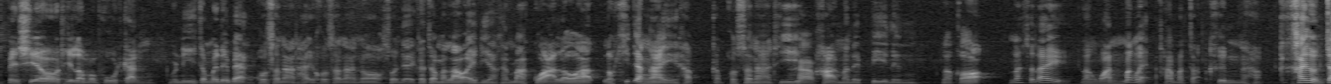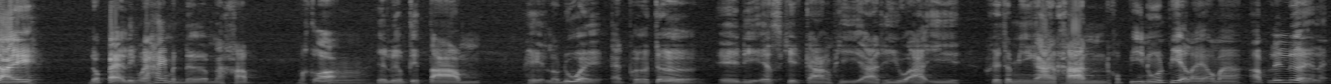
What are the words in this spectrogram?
Special ที่เรามาพูดกัน วันนี้จะไม่ได้แบ่งโฆษณาไทยโฆษณานอก ส่วนใหญ่ก็จะมาเล่าไอเดียกันมากกว่า แล้วว่าเราคิดยังไงครับ กับโฆษณาที่ครับผ่านมาในปีหนึ่งแล้วก็ น่าจะได้รางวัลบ้างแหละ ถ้ามันจัดขึ้นนะครับ ใครสนใจ เดี๋ยวแปะลิงก์ไว้ให้เหมือนเดิมนะครับ แล้วก็อย่าลืมติดตามเพจเราด้วย a d p e r t u r ads ขีดกลาง p e r t u r e เผื่อจะมีงานคันของปีนู้นปีอะไรเอามาอัพเรื่อยๆแหละ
